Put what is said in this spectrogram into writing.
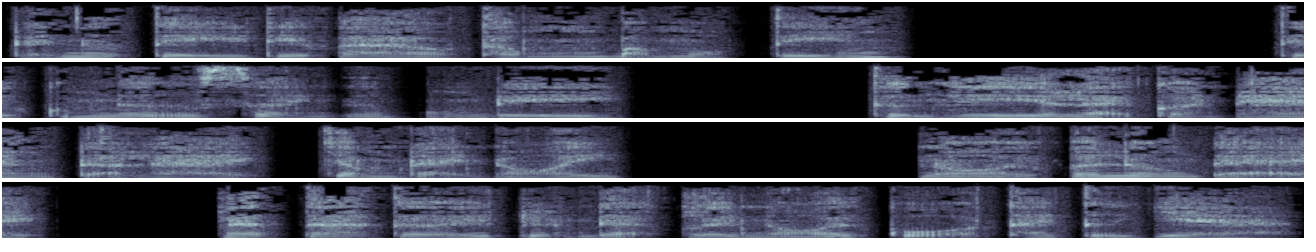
để nô tỳ đi vào thông bẩm một tiếng. Tiểu cung nữ xoay người muốn đi. Thường Hy lại coi nàng trở lại, chậm rãi nói. Nói với lương đệ là ta tới truyền đạt lời nói của thái tử già.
